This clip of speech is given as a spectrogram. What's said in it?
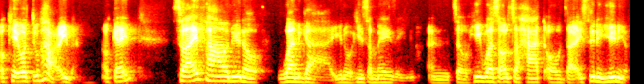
okay, or to her even, okay? So I found, you know, one guy, you know, he's amazing. And so he was also head of the student union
